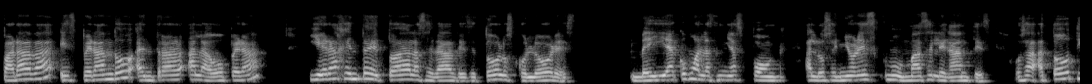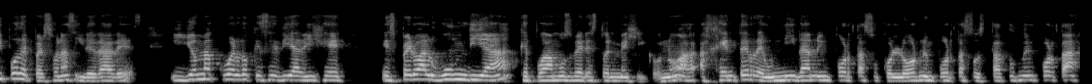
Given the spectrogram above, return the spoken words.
parada, esperando a entrar a la ópera, y era gente de todas las edades, de todos los colores, veía como a las niñas punk, a los señores como más elegantes, o sea, a todo tipo de personas y de edades. Y yo me acuerdo que ese día dije, espero algún día que podamos ver esto en México, ¿no? A, gente reunida, no importa su color, no importa su estatus, no importa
